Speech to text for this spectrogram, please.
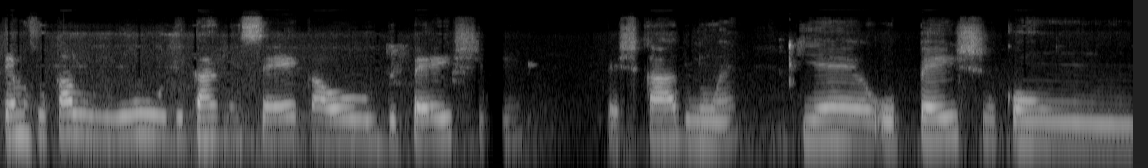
Temos o calulu de carne seca ou de peixe. pescado, não é? Que é o peixe com.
